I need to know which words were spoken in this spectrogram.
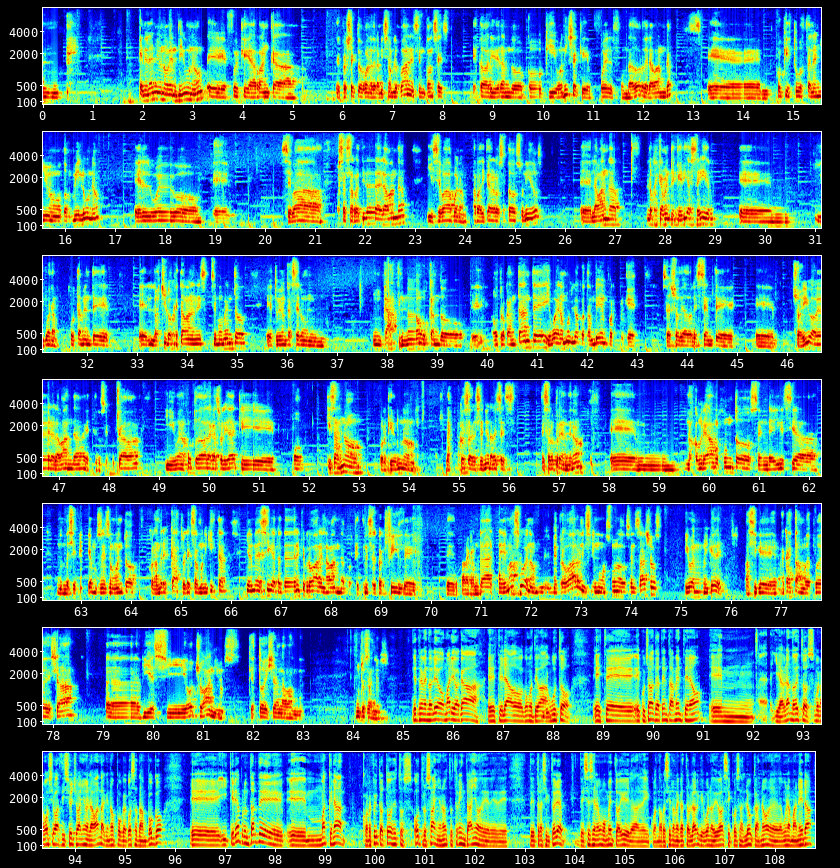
en el año 91 eh, fue que arranca el proyecto bueno, de la misión Blues Band, en ese entonces estaba liderando Coqui Bonilla, que fue el fundador de la banda. Eh, Coqui estuvo hasta el año 2001. Él luego eh, se va, o sea, se retira de la banda y se va, bueno, a radicar a los Estados Unidos. Eh, la banda, lógicamente, quería seguir. Eh, y bueno, justamente los chicos que estaban en ese momento tuvieron que hacer un, un casting, ¿no? Buscando eh, otro cantante y bueno, muy loco también porque, o sea, yo de adolescente, eh, yo iba a ver a la banda, este, los escuchaba y bueno, justo daba la casualidad que, o quizás no, porque uno, las cosas del Señor a veces te sorprende, ¿no? Eh, nos congregábamos juntos en la iglesia donde asistíamos en ese momento con Andrés Castro, el ex armoniquista, y él me decía, te tenés que probar en la banda porque tenés el perfil de, para cantar y demás. Y bueno, me probaron, hicimos uno o dos ensayos y bueno, y quedé. Así que acá estamos, después de ya 18 eh, años que estoy ya en la banda. Muchos años. Qué tremendo, Leo. Mario, acá, de este lado, ¿cómo te va? Un gusto. Este, escuchándote atentamente, ¿no? Em, y hablando de estos, bueno, vos llevas 18 años en la banda, que no es poca cosa tampoco. Eh, y quería preguntarte, eh, más que nada, con respecto a todos estos otros años, ¿no? Estos 30 años de, de, de, trayectoria, decías en algún momento ahí, de, cuando recién arrancaste a hablar, que bueno, Dios hace cosas locas, ¿no? De, alguna manera,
